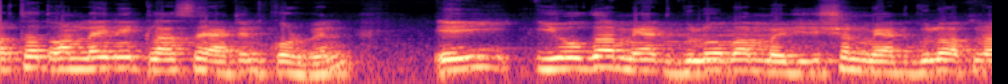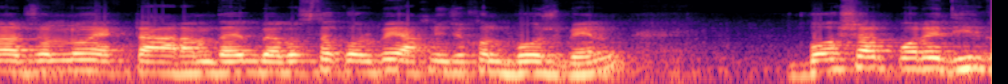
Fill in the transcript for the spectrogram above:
অর্থাৎ অনলাইনে ক্লাসে অ্যাটেন্ড করবেন। এই ইয়োগা ম্যাটগুলো বা মেডিটেশন ম্যাটগুলো আপনার জন্য একটা আরামদায়ক ব্যবস্থা করবে। আপনি যখন বসবেন, বসার পরে দীর্ঘ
